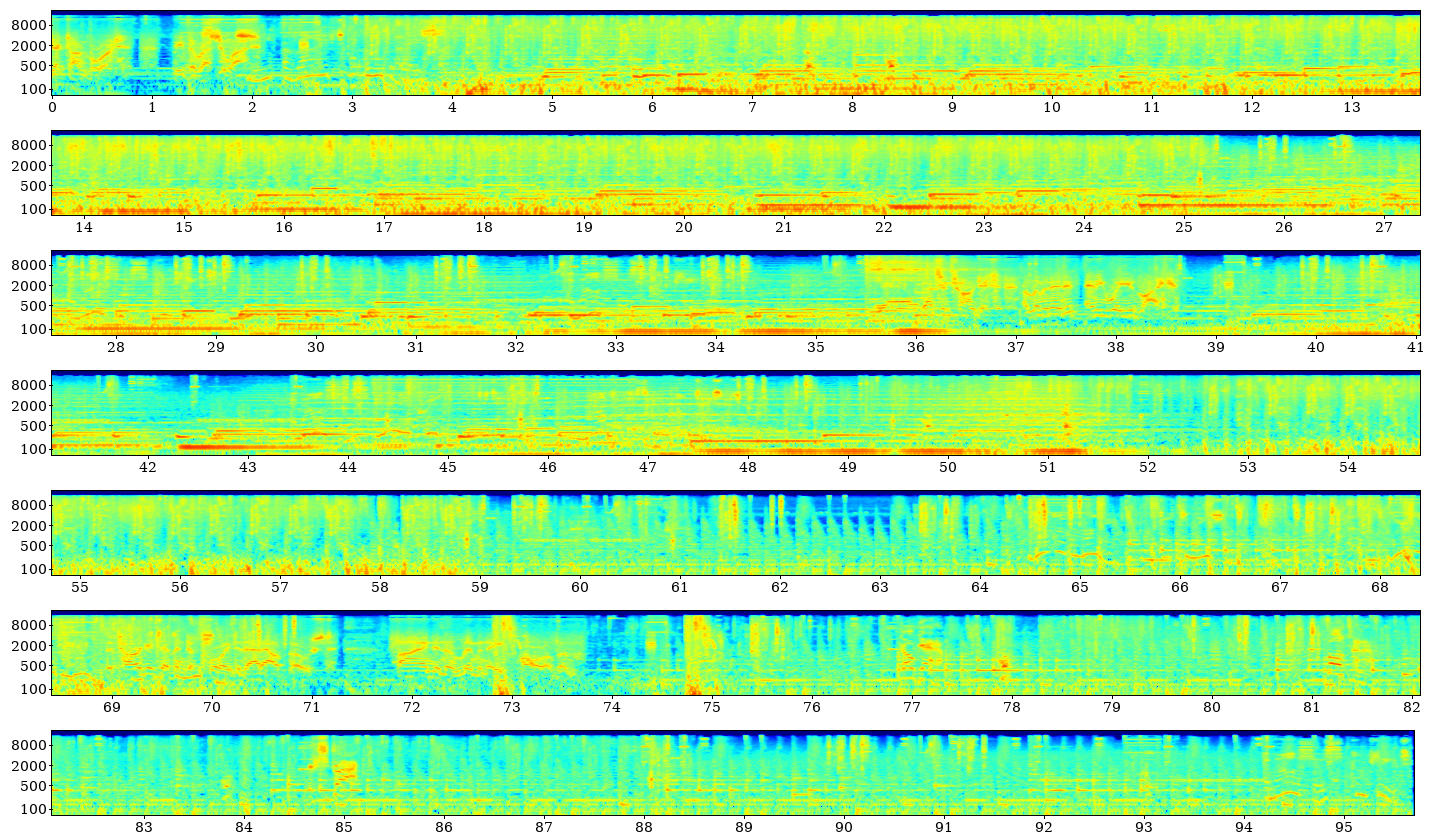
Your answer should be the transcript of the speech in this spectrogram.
Subject on board. Leave the rest to us. Arrived at Mother Base. Eliminate it any way you'd like. Targets have been deployed to that outpost. Find and eliminate all of them. Go get him. Fulton him. Extract. Analysis complete.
